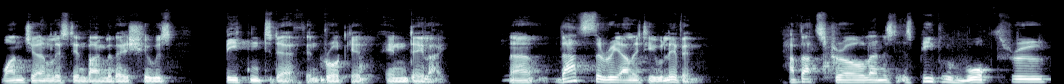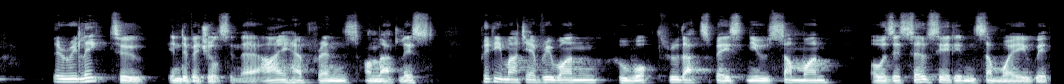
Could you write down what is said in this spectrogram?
one journalist in Bangladesh who was beaten to death in broad in daylight. Now, that's the reality we live in. Have that scroll, and as, as people walk through, they relate to individuals in there. I have friends on that list. Pretty much everyone who walked through that space knew someone or was associated in some way with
